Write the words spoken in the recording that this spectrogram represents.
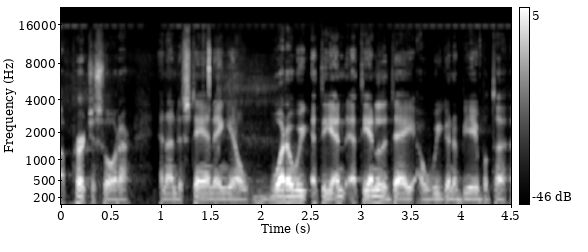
a purchase order and understanding, you know, what are we, at the end, at the end of the day, are we going to be able to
